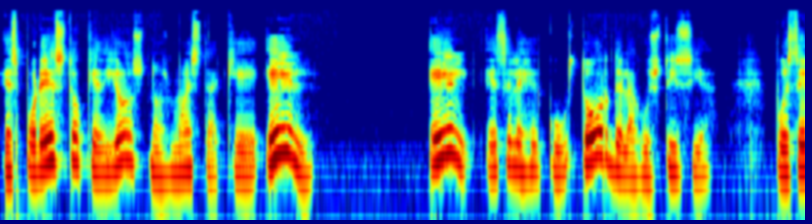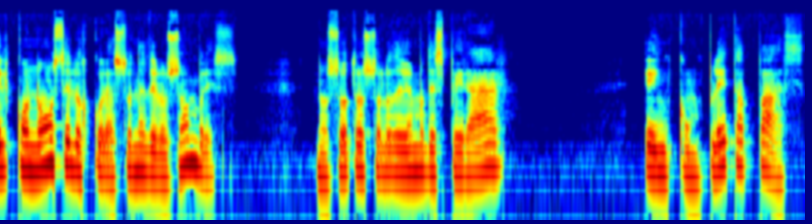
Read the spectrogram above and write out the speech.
Es por esto que Dios nos muestra que Él, Él es el ejecutor de la justicia, pues Él conoce los corazones de los hombres. Nosotros solo debemos de esperar en completa paz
